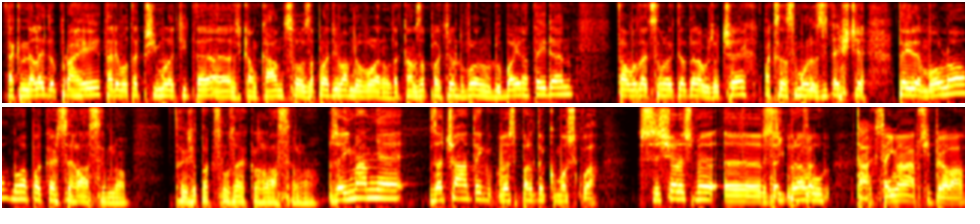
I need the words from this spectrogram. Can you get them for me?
tak nelej do Prahy, tady odtaď přímo letíte a já říkám, kam co, zaplatím vám dovolenou. Tak tam zaplatil dovolenou v Dubaji na týden, tam odtaď jsem letěl teda už do Čech, pak jsem se mohl vzít ještě týden volno, no a pak až se hlásím, no. Takže pak jsem se jako hlásil, no. Zajímá mě začátek ve Spartaku Moskva. Slyšeli jsme uh, přípravu Tak, zajímavá příprava.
